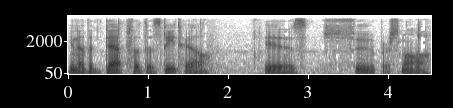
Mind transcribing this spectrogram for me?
you know, the depth of this detail is super small.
